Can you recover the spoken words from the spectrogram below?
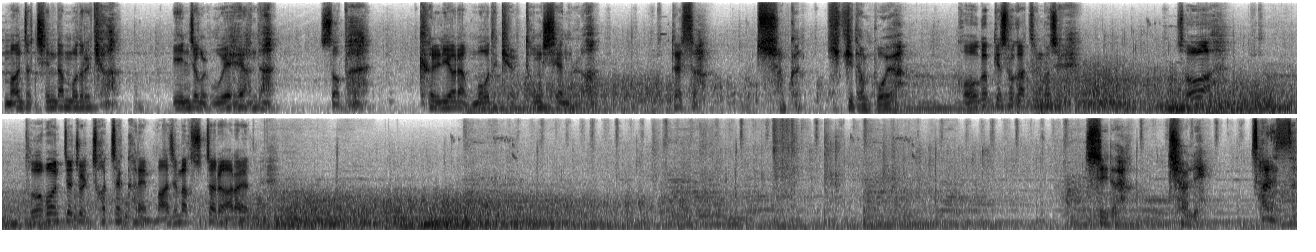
먼저 진단 모드를 켜. 인증을 우회해야 한다. 소프, clear랑 모드 키를 동시에 눌러. 됐어. 잠깐 이게 다 뭐야? 고급 기술 같은 거지. 좋아. 두 번째 줄 첫째 칸의 마지막 숫자를 알아야 돼. 시다, 찰리, 잘했어.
